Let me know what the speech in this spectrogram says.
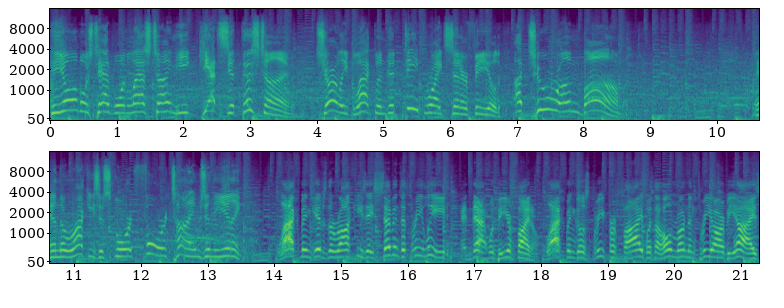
He almost had one last time. He gets it this time. Charlie Blackmon to deep right center field. A two run bomb. And the Rockies have scored four times in the inning. Blackmon gives the Rockies a 7 3 lead, and that would be your final. Blackmon goes 3 for 5 with a home run and 3 RBIs.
